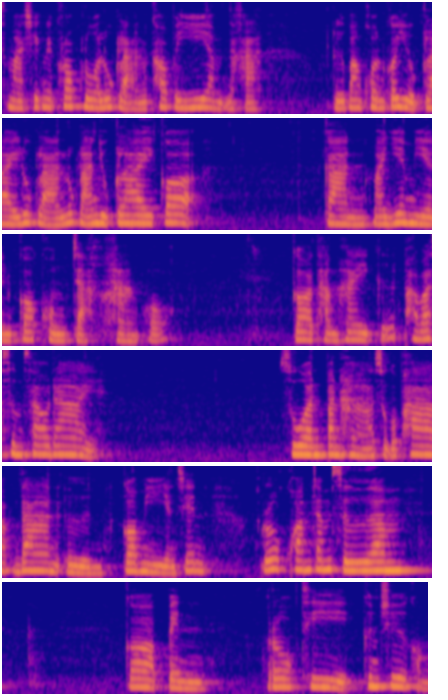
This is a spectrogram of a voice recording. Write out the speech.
สมาชิกในครอบครัวลูกหลานเข้าไปเยี่ยมนะคะ หรือบางคนก็อยู่ไกลลูกหลาน ลูกหลานอยู่ไกลก็ การมาเยี่ยมเยียนก็คงจะห่างออก ก็ทำให้เกิดภาวะซึมเศร้าได้ ส่วนปัญหาสุขภาพด้านอื่น ก็มีอย่างเช่น โรคความจำเสื่อม ก็เป็นโรคที่ขึ้นชื่อของ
